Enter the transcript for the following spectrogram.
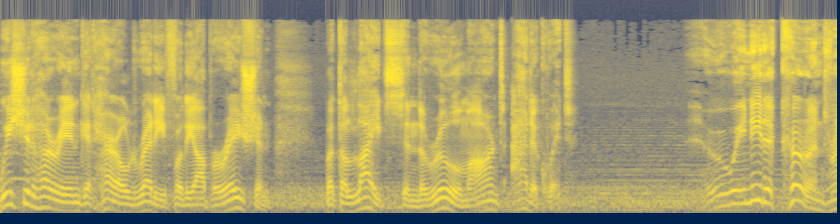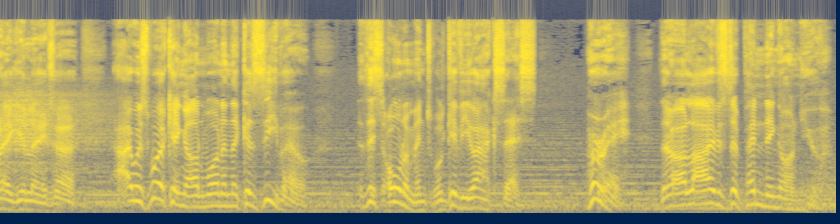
We should hurry and get Harold ready for the operation, but the lights in the room aren't adequate. We need a current regulator. I was working on one in the gazebo. This ornament will give you access. Hurry, there are lives depending on you.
